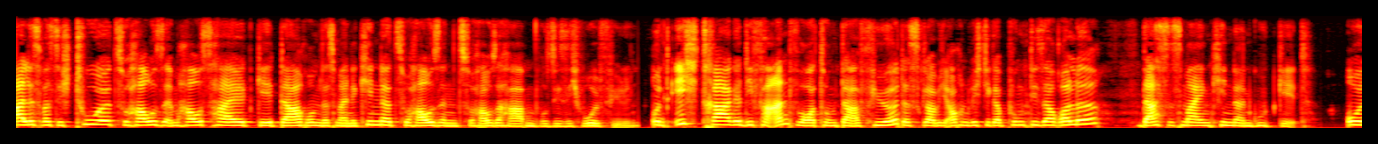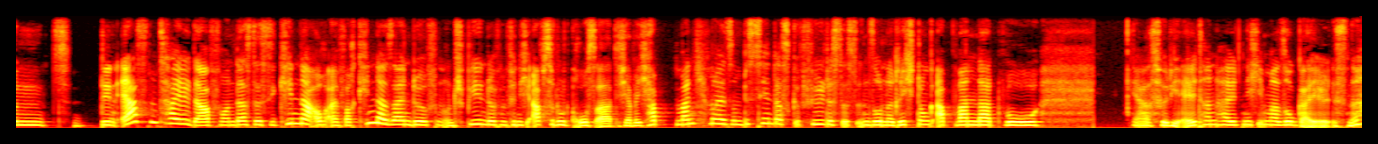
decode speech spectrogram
Alles, was ich tue, zu Hause im Haushalt, geht darum, dass meine Kinder zu Hause ein Zuhause haben, wo sie sich wohlfühlen. Und ich trage die Verantwortung dafür, das ist, glaube ich, auch ein wichtiger Punkt dieser Rolle, dass es meinen Kindern gut geht. Und den ersten Teil davon, dass, dass die Kinder auch einfach Kinder sein dürfen und spielen dürfen, finde ich absolut großartig. Aber ich habe manchmal so ein bisschen das Gefühl, dass das in so eine Richtung abwandert, wo ja, es für die Eltern halt nicht immer so geil ist, ne?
